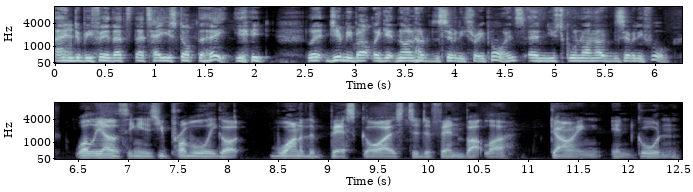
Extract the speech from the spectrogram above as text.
And yeah. to be fair, that's that's how you stop the heat. You let Jimmy Butler get 973 points, and you score 974. Well, the other thing is you probably got one of the best guys to defend Butler going in Gordon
